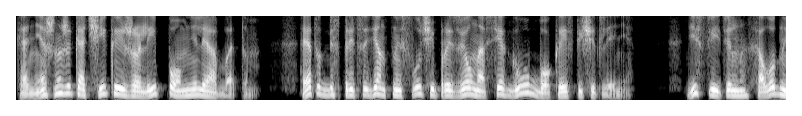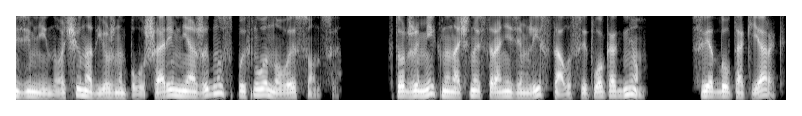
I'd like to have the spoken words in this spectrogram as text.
Конечно же, Качика и Жоли помнили об этом. Этот беспрецедентный случай произвел на всех глубокое впечатление. Действительно, холодной зимней ночью над южным полушарием неожиданно вспыхнуло новое солнце. В тот же миг на ночной стороне Земли стало светло, как днем. Свет был так ярок,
